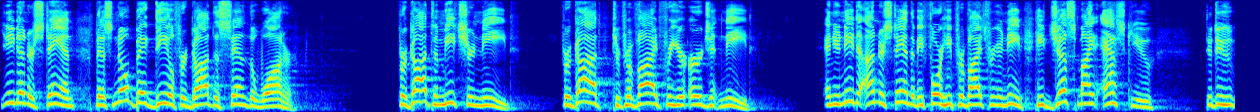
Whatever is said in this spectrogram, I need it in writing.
You need to understand that it's no big deal for God to send the water, for God to meet your need, for God to provide for your urgent need. And you need to understand that before He provides for your need, He just might ask you to do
